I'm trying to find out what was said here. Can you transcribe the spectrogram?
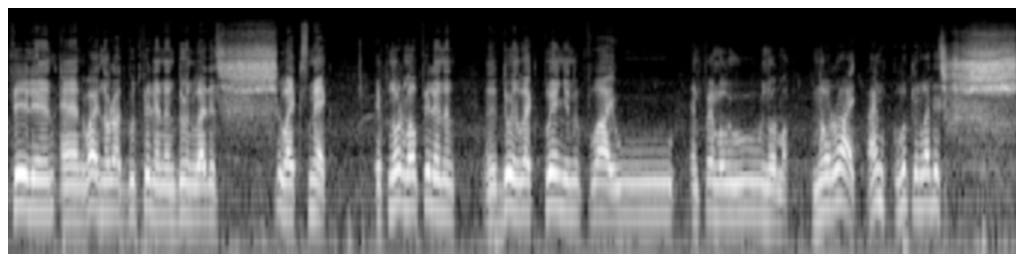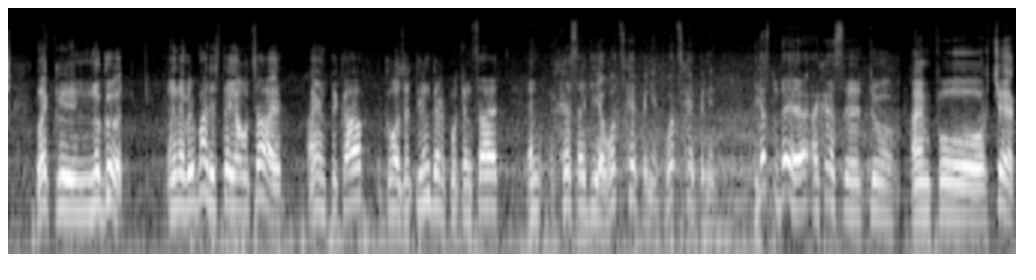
feeling and why no right good feeling and doing like this shh, like snake. If normal feeling and uh, doing like planning fly ooh, and family ooh, normal. No right. I'm looking like this shh, like uh, no good and everybody stay outside. I am pick up, close it in there, put inside, and has idea what's happening, what's happening. Yesterday I has uh, to, I'm for check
